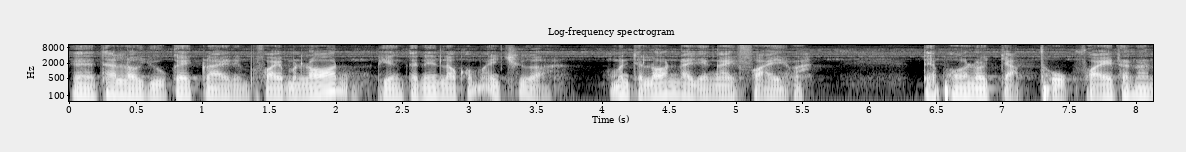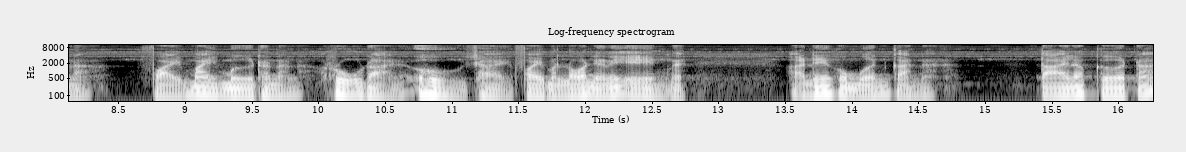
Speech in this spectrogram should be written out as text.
เออถ้าเราอยู่ไกลๆเนี่ยไฟมันร้อน เพียงแต่นี้เราก็ไม่เชื่อ มันจะร้อนได้ยังไงไฟมา แต่พอเราจับถูกไฟเท่านั้นละไฟไหม้มือเท่านั้นละรู้ได้เออใช่ ไฟมันร้อนอย่างนี้เองนะอันนี้ก็เหมือนกันนะตายแล้วเกิดนะ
